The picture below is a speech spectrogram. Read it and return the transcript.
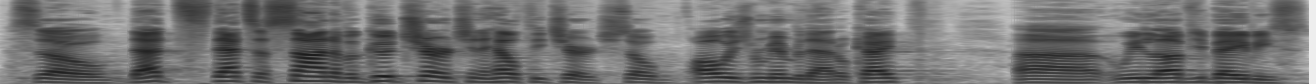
So that's that's a sign of a good church and a healthy church. So always remember that, okay? Uh, we love you, babies.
